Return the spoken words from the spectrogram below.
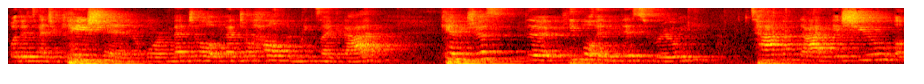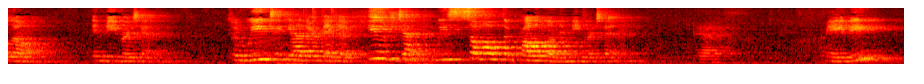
whether it's education or mental, mental health and things like that, can just the people in this room tackle that issue alone in Beaverton? Could we together make a huge dent? Could we solve the problem in Beaverton? Yes. Maybe.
